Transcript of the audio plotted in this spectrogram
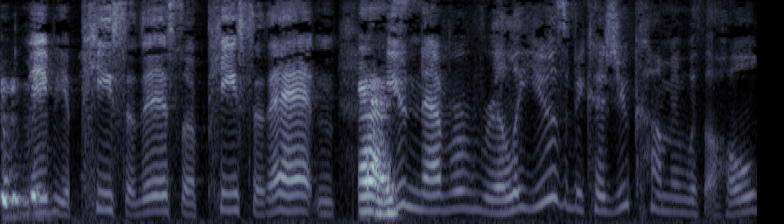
maybe a piece of this or a piece of that, and yes. you never really use it because you come in with a whole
